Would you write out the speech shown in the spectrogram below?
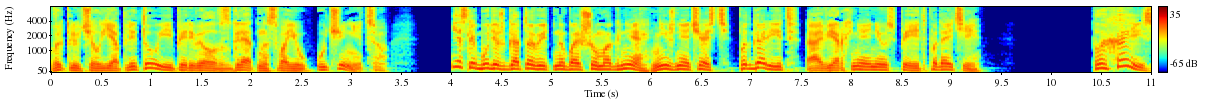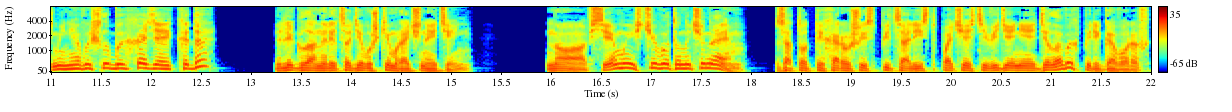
Выключил я плиту и перевел взгляд на свою ученицу. «Если будешь готовить на большом огне, нижняя часть подгорит, а верхняя не успеет подойти». «Плохая из меня вышла бы хозяйка, да?» Легла на лицо девушки мрачная тень. «Но все мы с чего-то начинаем. Зато ты хороший специалист по части ведения деловых переговоров.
